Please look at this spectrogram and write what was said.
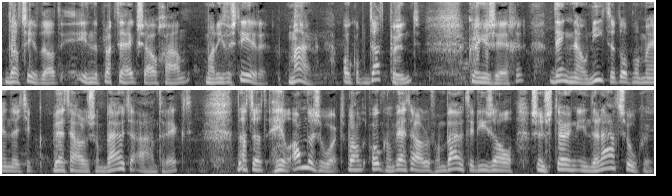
Dat zich dat in de praktijk zou gaan manifesteren. Maar ook op dat punt kun je zeggen. Denk nou niet dat op het moment dat je wethouders van buiten aantrekt. Dat dat heel anders wordt. Want ook een wethouder van buiten die zal zijn steun in de raad zoeken.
